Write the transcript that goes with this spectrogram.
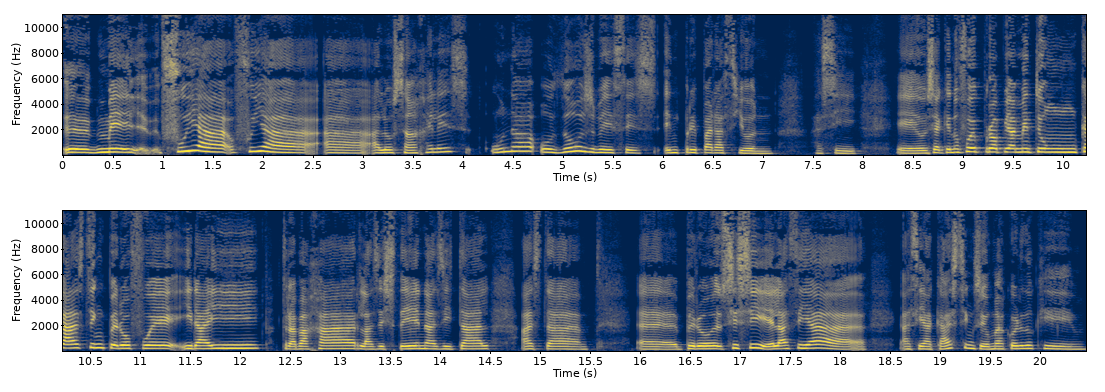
eh, me fui a fui a, a, a, Los Ángeles una o dos veces en preparación así eh, o sea que no fue propiamente un casting pero fue ir ahí trabajar las escenas y tal hasta eh, pero sí, sí, él hacía, hacía castings. Yo me acuerdo que,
